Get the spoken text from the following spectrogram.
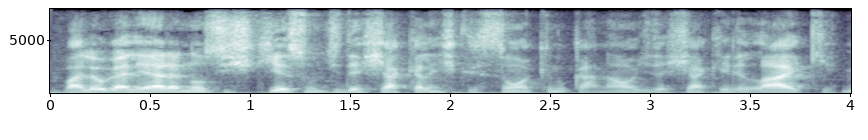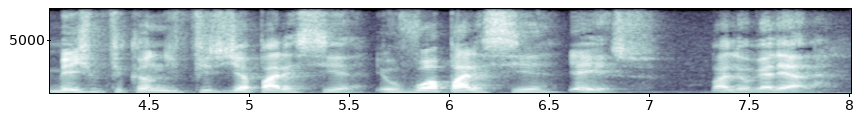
Valeu, galera. Não se esqueçam de deixar aquela inscrição aqui no canal, de deixar aquele like. Mesmo ficando difícil de aparecer, eu vou aparecer. E é isso. Valeu, galera.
